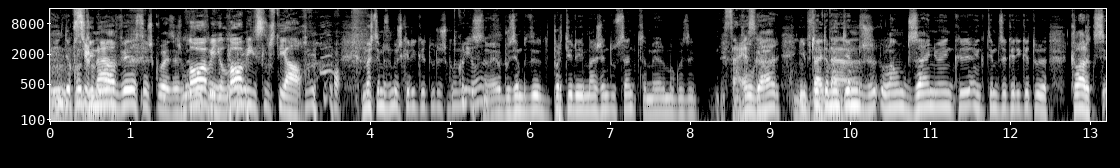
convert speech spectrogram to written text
ainda continua a haver essas coisas. Lobby, lobby celestial. Mas temos umas caricaturas como Curioso. isso, não é? Por exemplo, de, de, partir a imagem do santo também era uma coisa é vulgar. E portanto também temos lá um desenho em que, em que temos a caricatura. Claro que se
